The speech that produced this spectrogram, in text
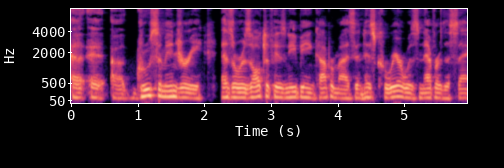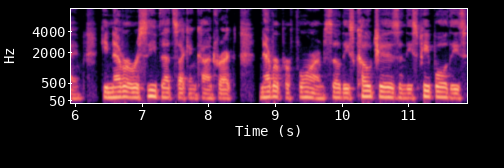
a, a, gruesome injury as a result of his knee being compromised, and his career was never the same. He never received that second contract, never performed. So these coaches and these people, these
